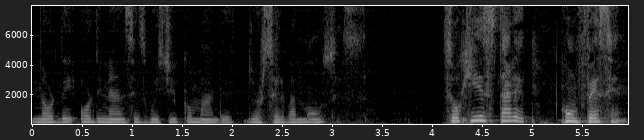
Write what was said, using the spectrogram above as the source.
nor the ordinances which you commanded your servant Moses. So he started confessing.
